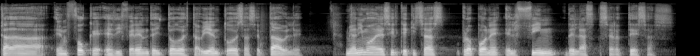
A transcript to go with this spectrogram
cada enfoque es diferente y todo está bien, todo es aceptable. Me animo a decir que quizás propone el fin de las certezas.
